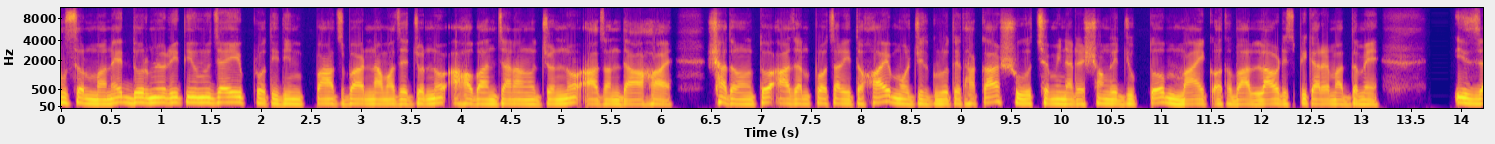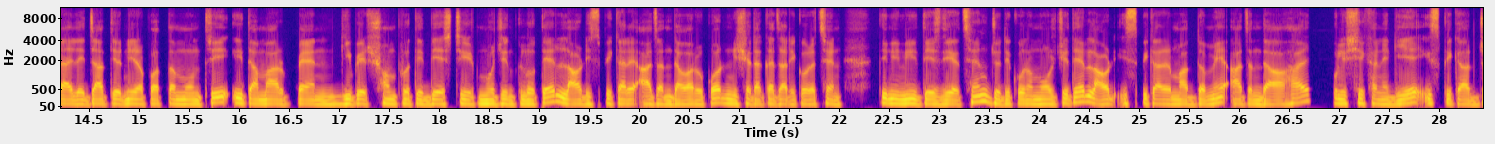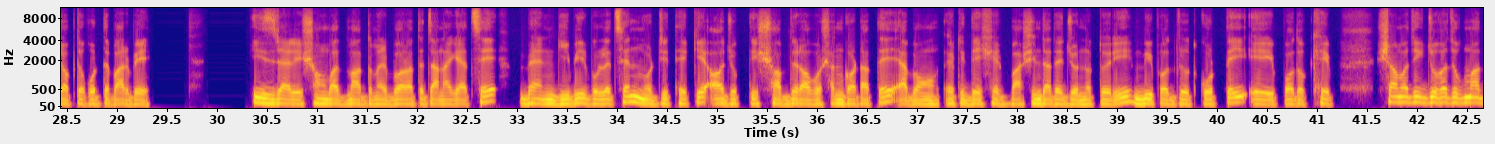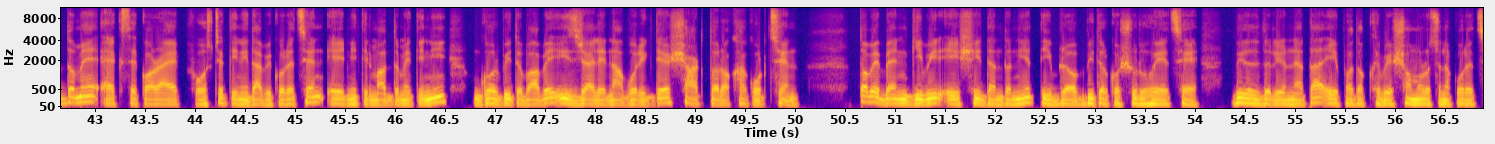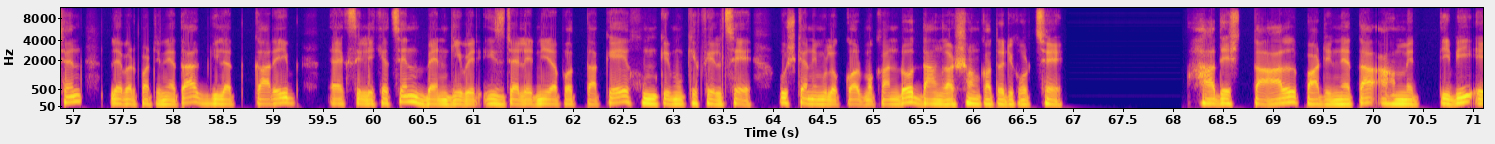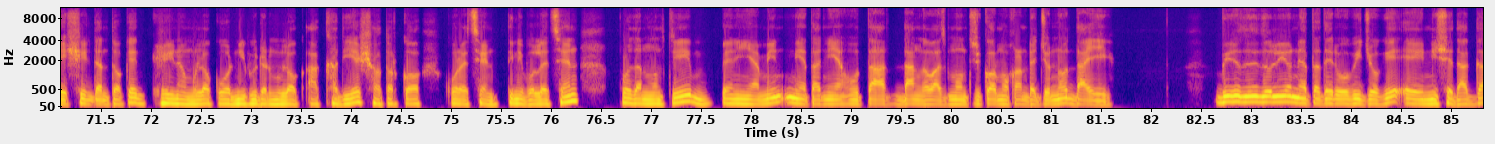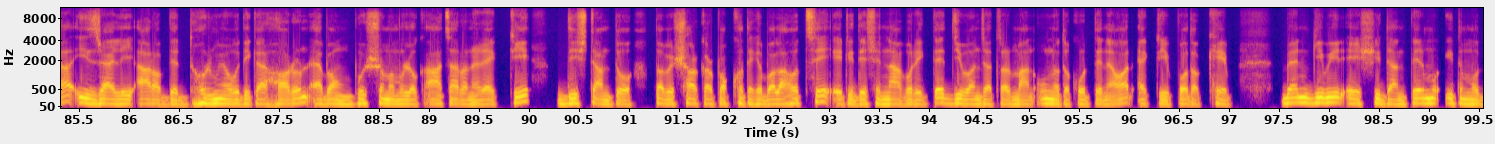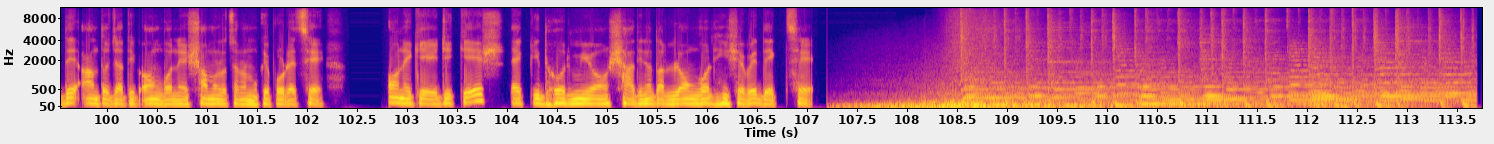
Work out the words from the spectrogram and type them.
মুসলমানের ধর্মীয় রীতি অনুযায়ী প্রতিদিন পাঁচবার নামাজের জন্য আহ্বান জানানোর জন্য আজান দেওয়া হয়। সাধারণত আজান প্রচারিত হয় মসজিদগুলোতে থাকা সুউচ্চ মিনারের সঙ্গে যুক্ত মাইক অথবা লাউড স্পিকারের মাধ্যমে। ইসরায়েলের জাতীয় নিরাপত্তা মন্ত্রী ইতামার ব্যান গিবের সম্প্রতি দেশটির মসজিদগুলোতে লাউড স্পিকারে আজান দেওয়ার উপর নিষেধাজ্ঞা জারি করেছেন। তিনি নির্দেশ দিয়েছেন, যদি কোনো মসজিদে লাউড স্পিকারের মাধ্যমে আজান দেওয়া হয়, পুলিশ সেখানে গিয়ে স্পিকার জব্দ করতে পারবে। ইসরায়েলি সংবাদ মাধ্যমের বরাতে জানা গেছে, ব্যান গিবির বলেছেন, মসজিদ থেকে অযৌক্তিক শব্দের অবসান ঘটাতে এবং এটি দেশের বাসিন্দাদের জন্য তৈরি বিপদ রোধ করতেই এই পদক্ষেপ। সামাজিক যোগাযোগ মাধ্যমে এক্সে করা এক পোস্টে তিনি দাবি করেছেন, এই নীতির মাধ্যমে তিনি গর্বিতভাবে ইসরায়েলের নাগরিকদের স্বার্থ রক্ষা করছেন। তবে ব্যান গিবির এই সিদ্ধান্ত নিয়ে তীব্র বিতর্ক শুরু হয়েছে। বিরোধী দলীয় নেতা এই পদক্ষেপের সমালোচনা করেছেন। লেবার পার্টি নেতা গিলাদ কারিব এক্সে লিখেছেন, ব্যান গিবের ইসরায়েলের নিরাপত্তাকে হুমকির মুখে ফেলছে। উস্কানিমূলক কর্মকাণ্ড দাঙ্গার শঙ্কা তৈরি করছে। হাদেশ তাল পার্টির নেতা আহমেদ তিবি এই সিদ্ধান্তকে ঘৃণামূলক ও নিপীড়নমূলক আখ্যা দিয়ে সতর্ক করেছেন। তিনি বলেছেন প্রধানমন্ত্রী বেনিয়ামিন নেতানিয়াহু তার দাঙ্গাবাজ মন্ত্রী কর্মকাণ্ডের জন্য দায়ী। বিরোধী দলীয় নেতাদের অভিযোগে এই নিষেধাজ্ঞা ইসরায়েলি আরবদের ধর্মীয় অধিকার হরণ এবং বৈষম্যমূলক আচরণের একটি দৃষ্টান্ত। তবে সরকার পক্ষ থেকে বলা হচ্ছে, এটি দেশের নাগরিকদের জীবনযাত্রার মান উন্নত করতে নেওয়ার একটি পদক্ষেপ। বেন গিবির এই সিদ্ধান্তের ইতিমধ্যে আন্তর্জাতিক অঙ্গনের সমালোচনার মুখে পড়েছে। অনেকে এটিকে একটি ধর্মীয় স্বাধীনতার লঙ্ঘন হিসেবে দেখছে।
